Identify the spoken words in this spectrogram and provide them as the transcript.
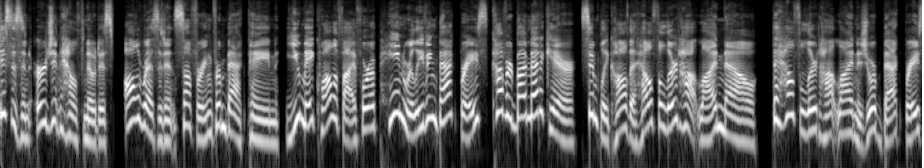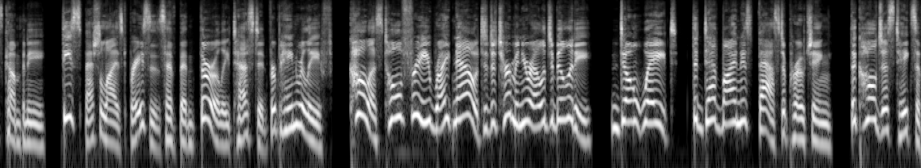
This is an urgent health notice. All residents suffering from back pain. You may qualify for a pain relieving back brace covered by Medicare. Simply call the Health Alert Hotline now. The Health Alert Hotline is your back brace company. These specialized braces have been thoroughly tested for pain relief. Call us toll free right now to determine your eligibility. Don't wait. The deadline is fast approaching. The call just takes a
